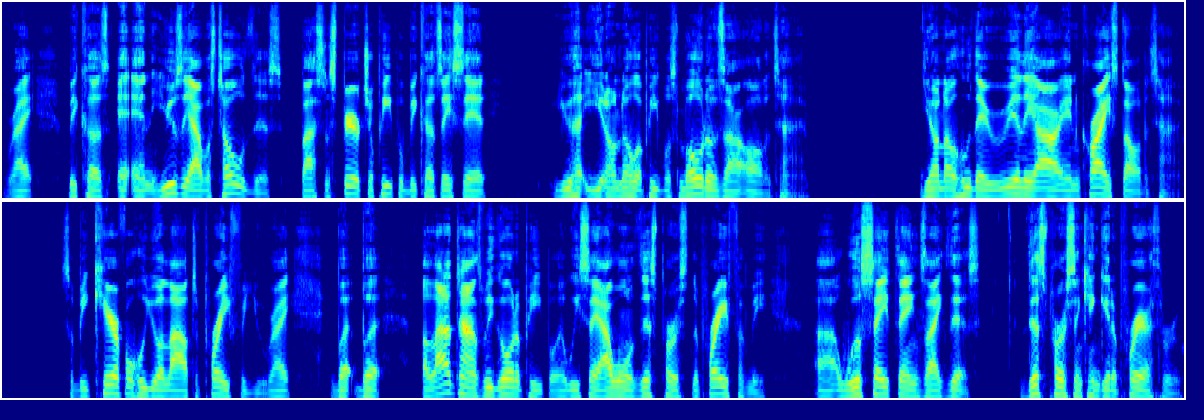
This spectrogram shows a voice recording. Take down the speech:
right? Because and usually I was told this by some spiritual people because they said you you don't know what people's motives are all the time. You don't know who they really are in Christ all the time. So be careful who you allow to pray for you, right? But but a lot of times we go to people and we say, "I want this person to pray for me." Uh, we'll say things like this: "This person can get a prayer through."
